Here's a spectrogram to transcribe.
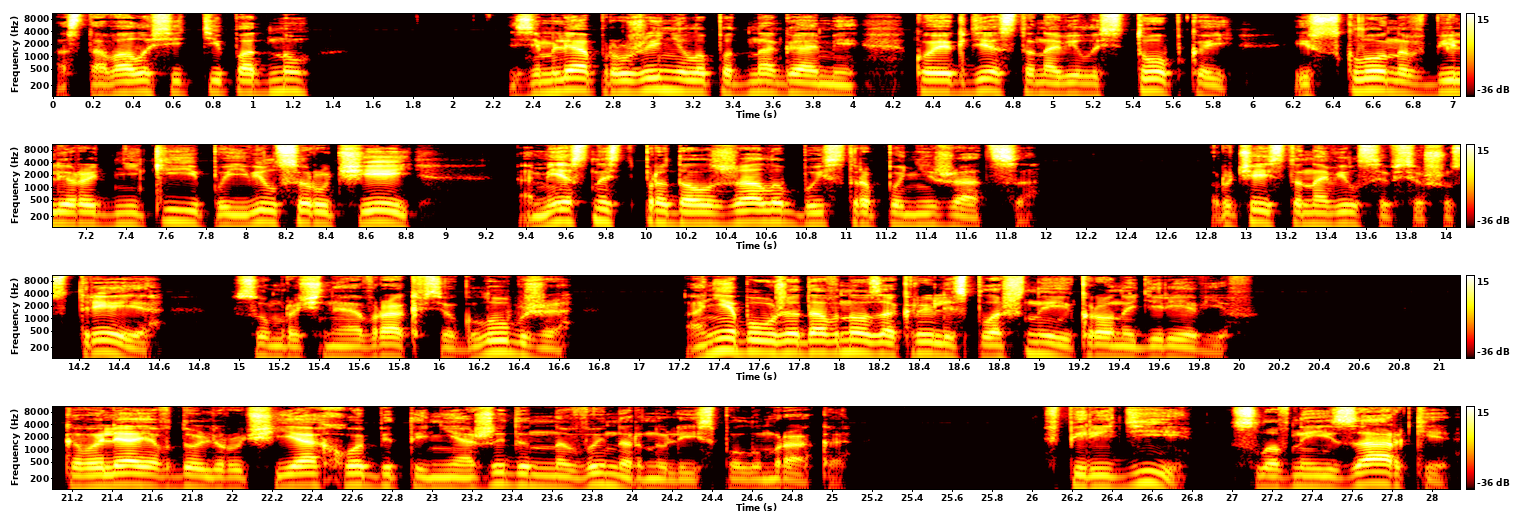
Оставалось идти по дну. Земля пружинила под ногами, кое-где становилась топкой, из склонов били родники, появился ручей, а местность продолжала быстро понижаться. Ручей становился все шустрее, сумрачный овраг все глубже, а небо уже давно закрыли сплошные кроны деревьев. Ковыляя вдоль ручья, хоббиты неожиданно вынырнули из полумрака. Впереди, словно из арки,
